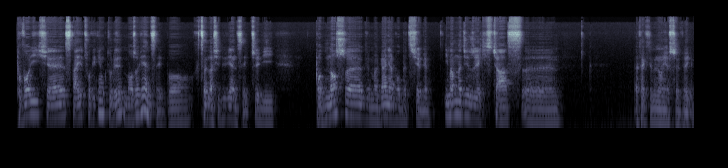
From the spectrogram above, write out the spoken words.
powoli się staję człowiekiem, który może więcej, bo chcę dla siebie więcej, czyli podnoszę wymagania wobec siebie. I mam nadzieję, że jakiś czas e, efekty będą jeszcze wy,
